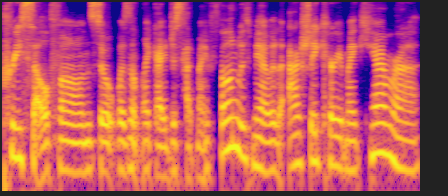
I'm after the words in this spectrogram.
pre cell phone. So it wasn't like I just had my phone with me. I would actually carry my camera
